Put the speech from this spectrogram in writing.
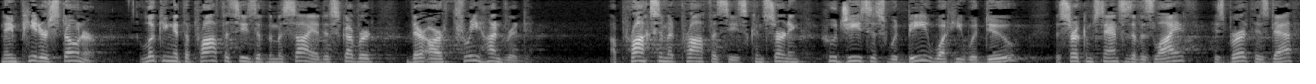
named Peter Stoner, looking at the prophecies of the Messiah, discovered there are 300 approximate prophecies concerning who Jesus would be, what he would do, the circumstances of his life, his birth, his death.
